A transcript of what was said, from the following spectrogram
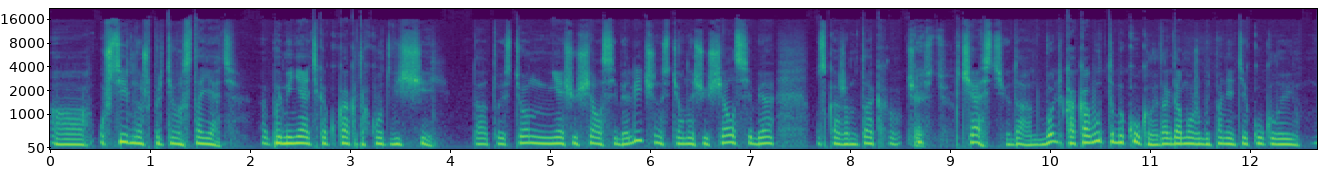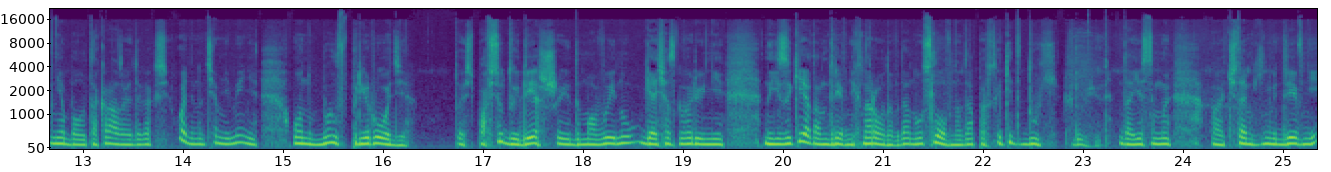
э, уж сильно уж противостоять, поменять как, как это ход вещей. Да, то есть он не ощущал себя личностью, он ощущал себя, ну, скажем так, частью. Частью, да, как, как будто бы куклой. Тогда, может быть, понятие куклы не было так развито, как сегодня, но тем не менее он был в природе. То есть повсюду лешие, домовые. Ну, я сейчас говорю не на языке а там древних народов, да, но условно, да, какие-то духи. Духи. Да, если мы э, читаем какие-нибудь древние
